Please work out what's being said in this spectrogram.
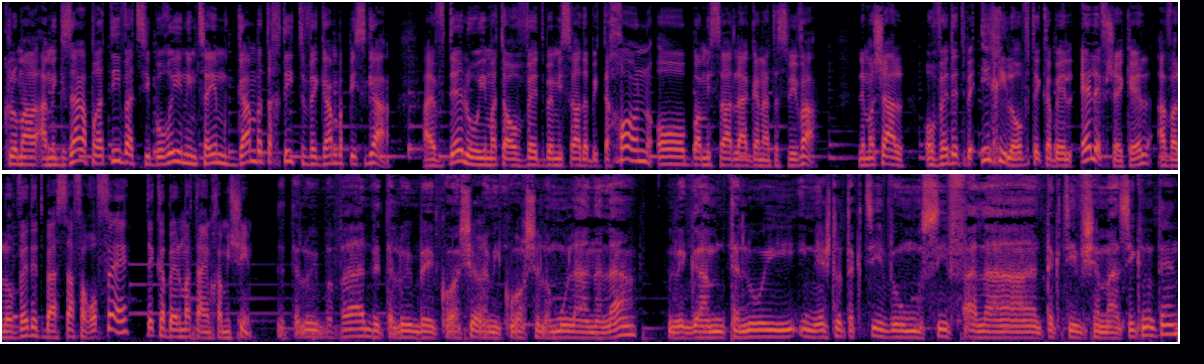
כלומר, המגזר הפרטי והציבורי נמצאים גם בתחתית וגם בפסגה. ההבדל הוא אם אתה עובד במשרד הביטחון או במשרד להגנת הסביבה. למשל, עובדת באיכילוב תקבל 1,000 שקל, אבל עובדת באסף הרופא תקבל 250. זה תלוי בוועד ותלוי בכושר המיקוח שלו מול ההנהלה, וגם תלוי אם יש לו תקציב והוא מוסיף על התקציב שהמעסיק נותן.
